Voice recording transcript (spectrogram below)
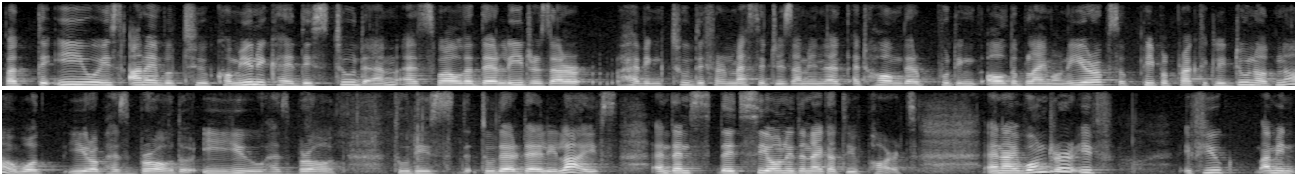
But the EU is unable to communicate this to them as well, that their leaders are having two different messages. I mean, at, at home, they're putting all the blame on Europe, so people practically do not know what Europe has brought or EU has brought to, these, to their daily lives, and then they see only the negative parts. And I wonder if, if you, I mean,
